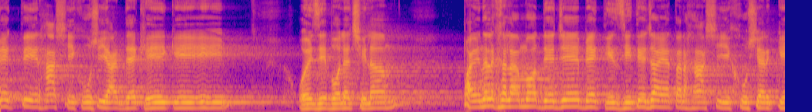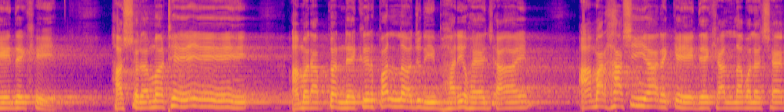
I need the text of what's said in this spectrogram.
ব্যক্তির হাসি খুশি আর দেখে কি? ওই যে বলেছিলাম ফাইনাল খেলার মধ্যে যে ব্যক্তি জিতে যায় তার হাসি খুশি আর কে দেখে? হাসরা মাঠে আমার আপনার নেকের পাল্লা যদি ভারী হয়ে যায়, আমার হাসি আর কে দেখে? আল্লাহ বলেছেন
